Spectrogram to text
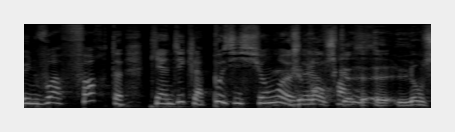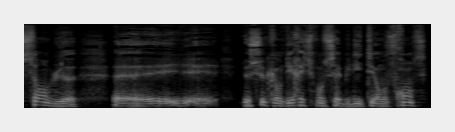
une voix forte qui indique la position de la France Je pense que l'ensemble de ceux qui ont des responsabilités en France,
